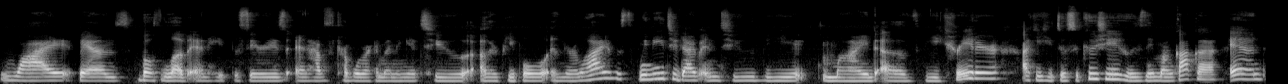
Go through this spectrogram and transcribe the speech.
why fans both love and hate the series and have trouble recommending it to other people in their lives, we need to dive into the mind of the creator, Akihito Tsukushi, who is the mangaka, and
